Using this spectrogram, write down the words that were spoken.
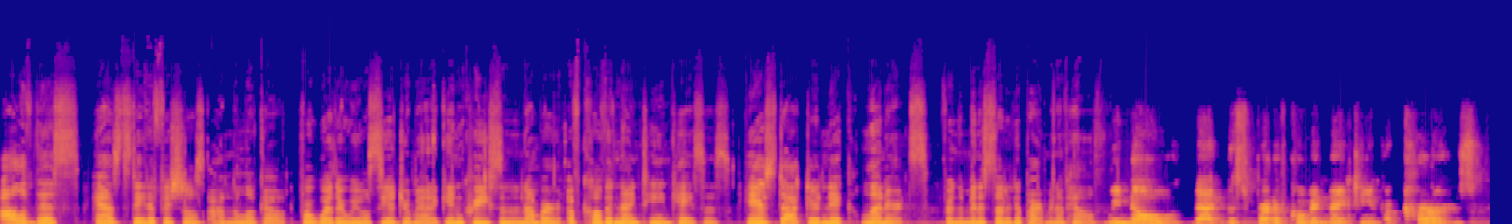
All of this has state officials on the lookout for whether we will see a dramatic increase in the number of COVID 19 cases. Here's Dr. Nick Lennertz from the Minnesota Department of Health. We know that the spread of COVID 19 occurs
